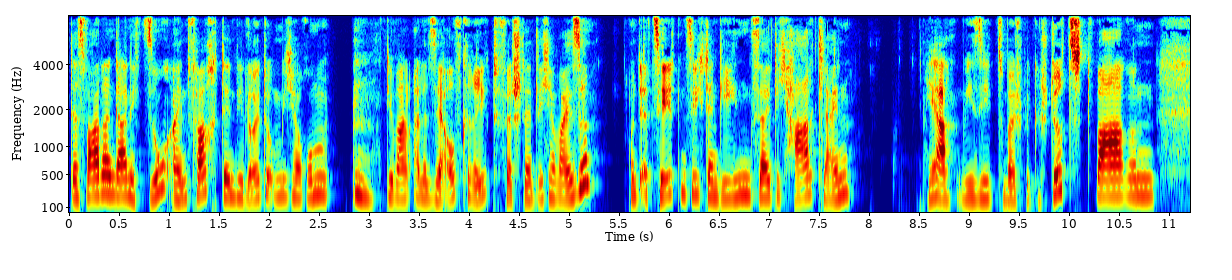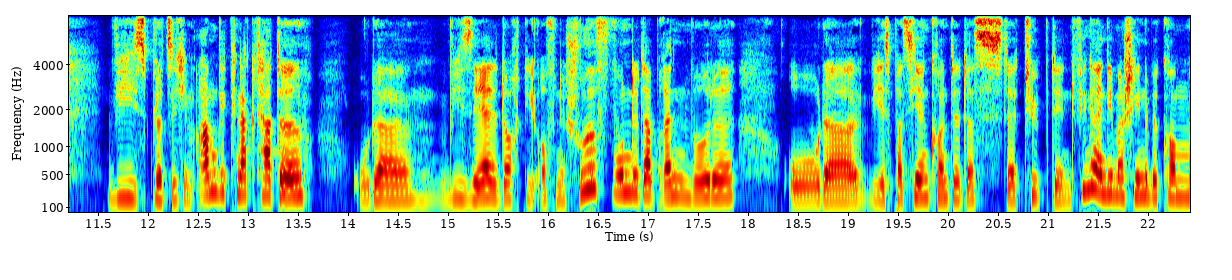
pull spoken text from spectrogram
Das war dann gar nicht so einfach, denn die Leute um mich herum, die waren alle sehr aufgeregt, verständlicherweise und erzählten sich dann gegenseitig haarklein, ja, wie sie zum Beispiel gestürzt waren, wie es plötzlich im Arm geknackt hatte oder wie sehr doch die offene Schurfwunde da brennen würde oder wie es passieren konnte, dass der Typ den Finger in die Maschine bekommen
